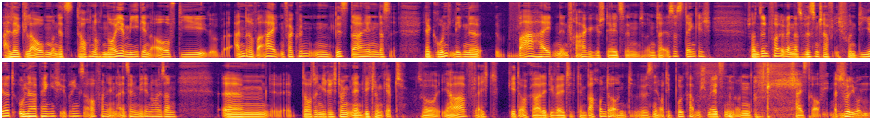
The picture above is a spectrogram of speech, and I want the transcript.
alle glauben und jetzt tauchen noch neue Medien auf, die andere Wahrheiten verkünden, bis dahin, dass ja grundlegende Wahrheiten in Frage gestellt sind. Und da ist es, denke ich, schon sinnvoll, wenn das wissenschaftlich fundiert, unabhängig übrigens auch von den einzelnen Medienhäusern, ähm, dort in die Richtung eine Entwicklung gibt. So, ja, vielleicht geht auch gerade die Welt den Bach runter und wir wissen ja auch, die Polkappen schmelzen und scheiß drauf. Entschuldigung.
